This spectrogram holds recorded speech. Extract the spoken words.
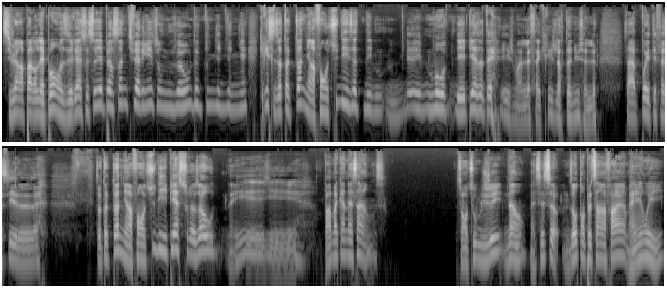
Si j'en parlais pas, on dirait, c'est ça, y a personne qui fait rien sur nous autres. Chris, les Autochtones, ils en font-tu des, des, des, pièces de Et je m'en laisse sacrer, je l'ai retenu, celle-là. Ça a pas été facile. Les Autochtones, ils en font-tu des pièces sur eux autres? Et, pas ma connaissance. Sont-ils obligés? Non. Ben, c'est ça. Nous autres, on peut s'en faire? Ben oui.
